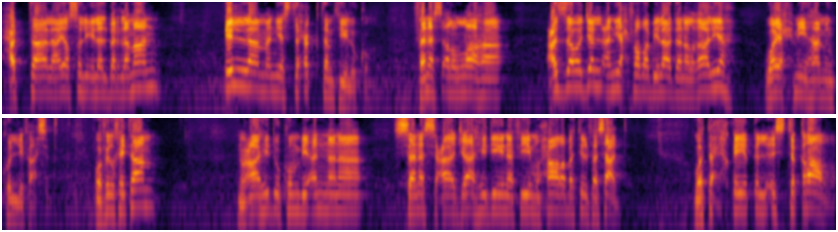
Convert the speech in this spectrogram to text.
حتى لا يصل إلى البرلمان إلا من يستحق تمثيلكم. فنسأل الله عز وجل أن يحفظ بلادنا الغالية ويحميها من كل فاسد. وفي الختام نعاهدكم بأننا سنسعى جاهدين في محاربة الفساد وتحقيق الاستقرار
